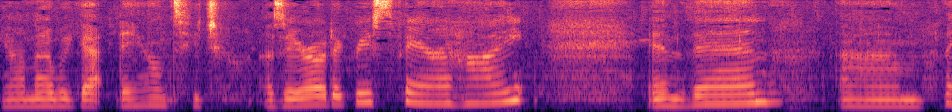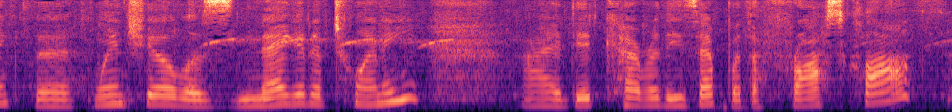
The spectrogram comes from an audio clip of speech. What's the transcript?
Y'all know we got down to zero degrees Fahrenheit. And then um, I think the wind chill was negative 20. I did cover these up with a frost cloth.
